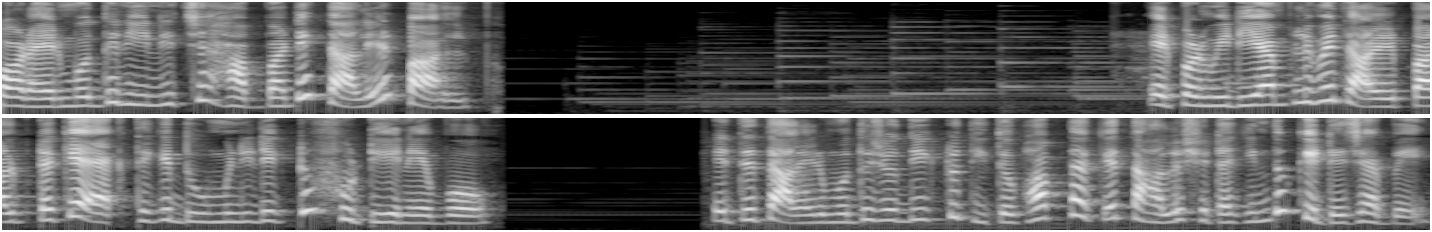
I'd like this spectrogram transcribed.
কড়াইয়ের মধ্যে নিয়ে নিচ্ছে হাফ বাটি তালের পাল্প। এরপর মিডিয়াম ফ্লেমে তালের পাল্পটাকে এক থেকে দু মিনিট একটু ফুটিয়ে নেব। এতে তালের মধ্যে যদি একটু তিতো ভাব থাকে, তাহলে সেটা কিন্তু কেটে যাবে।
